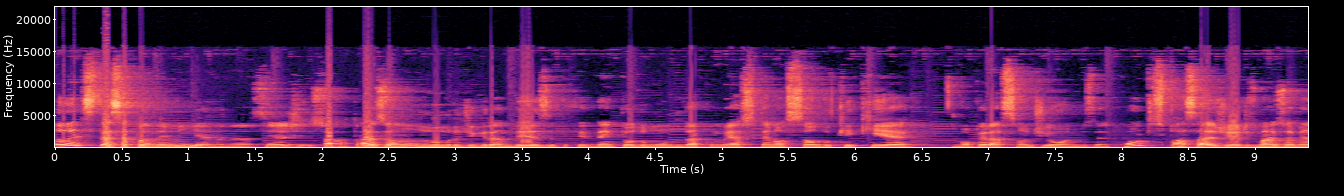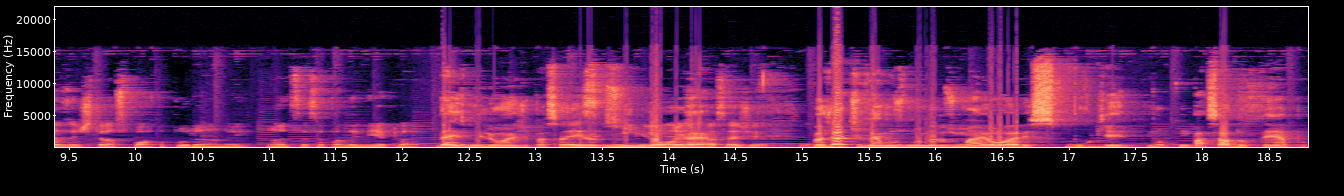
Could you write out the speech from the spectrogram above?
Antes dessa pandemia, Renan, assim, gente- só para trazer um número de grandeza, porque nem todo mundo da comércio tem noção do que, que é uma operação de ônibus. Né? Quantos passageiros mais ou menos a gente transporta por ano aí? Antes dessa pandemia, claro. 10 milhões de 10 passageiros. milhões É. de passageiros. Nós já tivemos números maiores, Uhum. porque no- com o passar do tempo,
